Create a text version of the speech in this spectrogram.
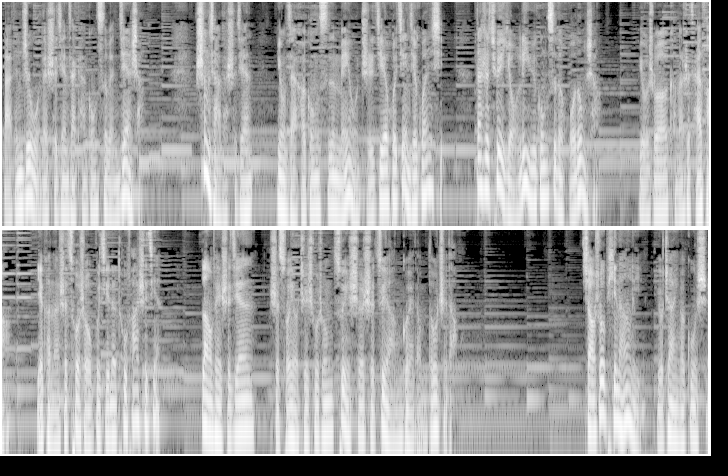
百分之五的时间在看公司文件上，剩下的时间用在和公司没有直接或间接关系。但是却有利于公司的活动上，比如说可能是采访，也可能是措手不及的突发事件。浪费时间是所有支出中最奢侈、最昂贵的，我们都知道。小说《皮囊》里有这样一个故事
